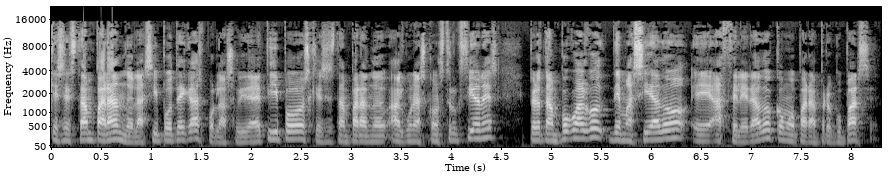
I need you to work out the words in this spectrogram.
que se están parando las hipotecas por la subida de tipos, que se están parando algunas construcciones, pero tampoco algo demasiado eh, acelerado como para preocuparse.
